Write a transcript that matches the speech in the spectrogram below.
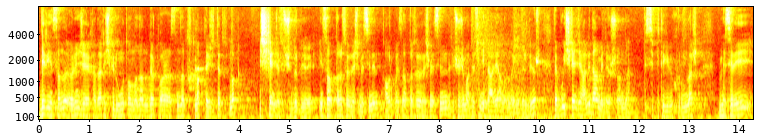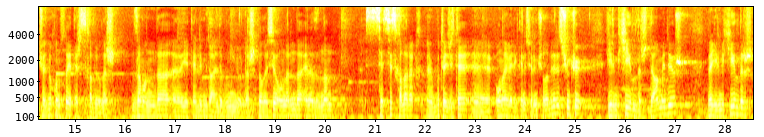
Bir insanı ölünceye kadar hiçbir umut olmadan dört duvar arasında tutmak, tecritte tutmak işkence suçudur diyor. İnsan Hakları Sözleşmesi'nin, Avrupa İnsan Hakları Sözleşmesi'nin 3. maddesinin ihlali anlamına gelir diyor. Ve bu işkence hali devam ediyor şu anda. SİPİT'i gibi kurumlar meseleyi çözme konusunda yetersiz kalıyorlar. Zamanında e, yeterli müdahalede bulunmuyorlar. Dolayısıyla onların da en azından sessiz kalarak e, bu tecrite e, onay verdiklerini söylemiş olabiliriz. Çünkü 22 yıldır devam ediyor ve 22 yıldır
